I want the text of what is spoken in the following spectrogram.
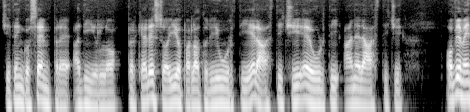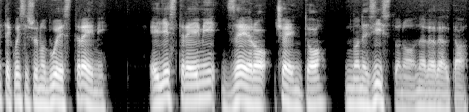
Ci tengo sempre a dirlo perché adesso io ho parlato di urti elastici e urti anelastici. Ovviamente questi sono due estremi e gli estremi 0-100 non esistono nella realtà.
